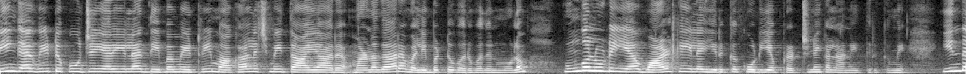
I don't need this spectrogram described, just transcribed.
நீங்கள் வீட்டு பூஜை அறையில் தீபமேற்றி மகாலட்சுமி தாயாரை மனதார வழிபட்டு வருவதன் மூலம் உங்களுடைய வாழ்க்கையில் இருக்கக்கூடிய பிரச்சனைகள் அனைத்திற்குமே. இந்த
